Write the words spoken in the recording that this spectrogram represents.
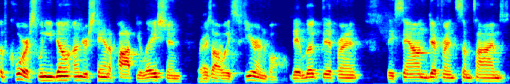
of course, when you don't understand a population, right. there's always fear involved. They look different. They sound different sometimes,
